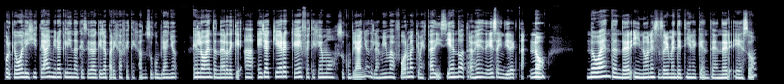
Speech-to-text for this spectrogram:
porque vos le dijiste, ay, mira qué linda que se ve aquella pareja festejando su cumpleaños, él no va a entender de que, ah, ella quiere que festejemos su cumpleaños de la misma forma que me está diciendo a través de esa indirecta. No, no va a entender y no necesariamente tiene que entender eso.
